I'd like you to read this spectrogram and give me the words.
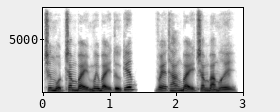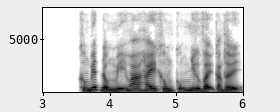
chương 177 tử kiếp, vẽ tháng 730. Không biết Đồng Mỹ Hoa hay không cũng như vậy cảm thấy,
